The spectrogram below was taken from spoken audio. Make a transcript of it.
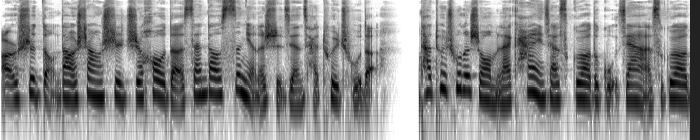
而是等到上市之后的三到四年的时间才退出的。它退出的时候，我们来看一下 Square 的股价。Square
